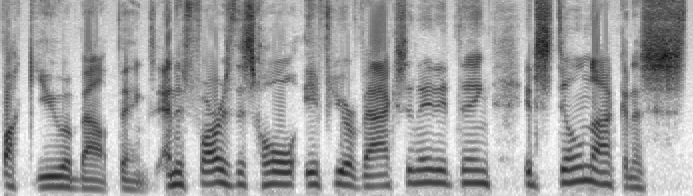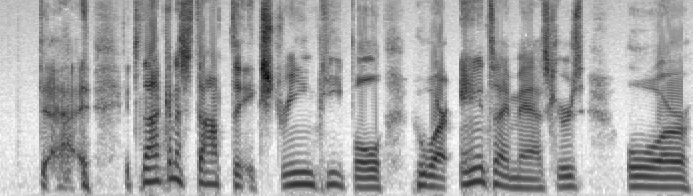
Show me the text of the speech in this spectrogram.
fuck you about things. And as far as this whole if you're vaccinated thing, it's still not going to. St- it's not going to stop the extreme people who are anti-maskers or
